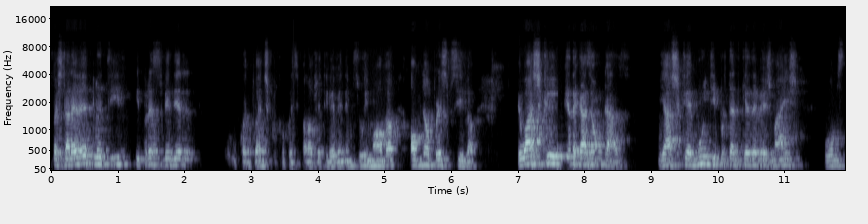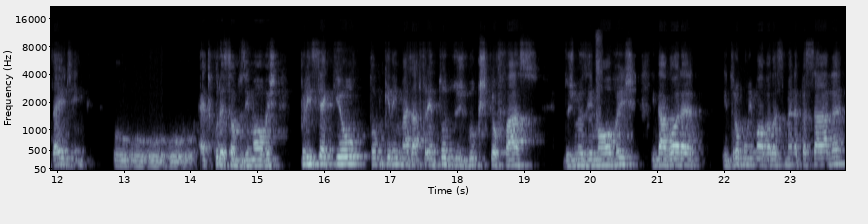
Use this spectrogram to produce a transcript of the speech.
para estar apelativo e para se vender o quanto antes, porque o principal objetivo é vendermos o imóvel ao melhor preço possível. Eu acho que cada caso é um caso. E acho que é muito importante cada vez mais o homestaging, o, o, o, a decoração dos imóveis. Por isso é que eu estou um bocadinho mais à frente, todos os books que eu faço dos meus imóveis. Ainda agora entrou-me um imóvel a semana passada,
